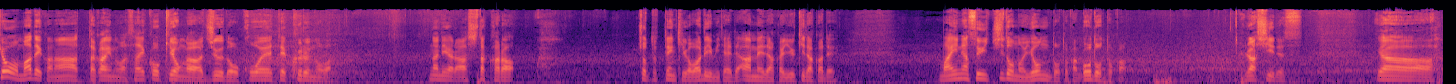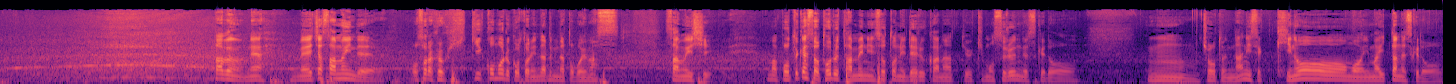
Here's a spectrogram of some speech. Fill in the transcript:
今日までかなあったかいのは最高気温が10度を超えてくるのは。何やら明日からちょっと天気が悪いみたいで雨だか雪だかで。マイナス1度の4度とか5度とか。らしいです。いやー多分ねめちゃ寒いんでおそらく引きこもることになるんだと思います。寒いし。まあ、ポッドキャストを撮るために外に出るかなっていう気もするんですけど。うんちょっと何せ昨日も今言ったんですけど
